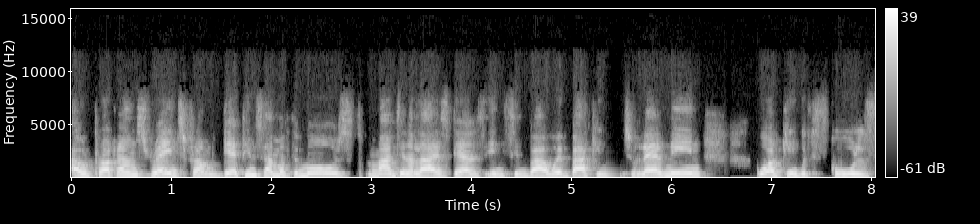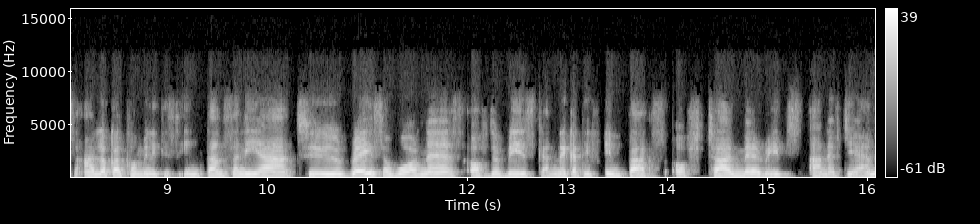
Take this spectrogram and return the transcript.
Our programs range from getting some of the most marginalized girls in Zimbabwe back into learning, working with schools and local communities in Tanzania to raise awareness of the risk and negative impacts of child marriage and FGM.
